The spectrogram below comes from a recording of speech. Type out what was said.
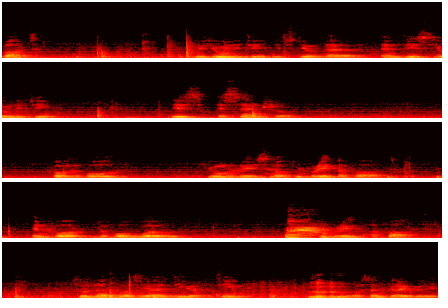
But the unity is still there, and this unity is essential for the whole human race not to break apart and for the whole world to break apart. So that was the idea, I think, of St. Gregory.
